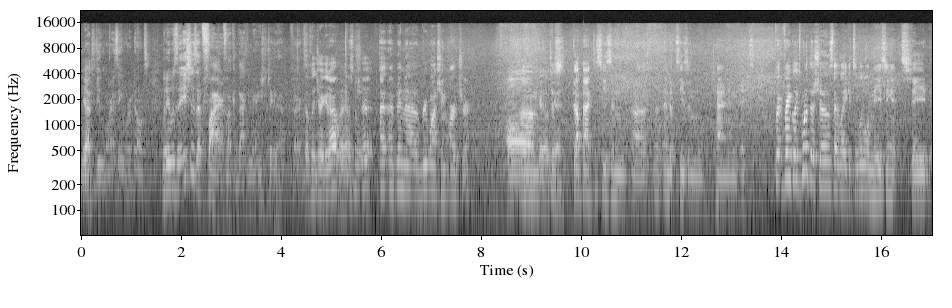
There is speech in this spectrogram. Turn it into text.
He Yeah. to do more as they were adults. But it was it's just a fire fucking documentary. You should check it out. Fire. Definitely check it out, man. So, Shit. I, I've been uh, rewatching Archer. Oh, Um, okay, okay. Just got back to season uh, end of season ten, and it's fr- frankly it's one of those shows that like it's a little amazing it stayed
